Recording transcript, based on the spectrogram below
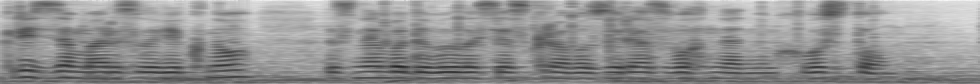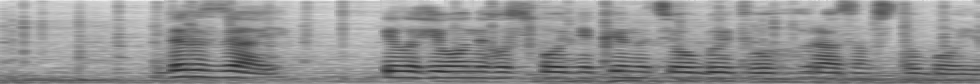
Крізь замерзле вікно з неба дивилася яскрава зоря з вогненним хвостом. Дерзай, і легіони Господні кинуться у битву разом з тобою.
